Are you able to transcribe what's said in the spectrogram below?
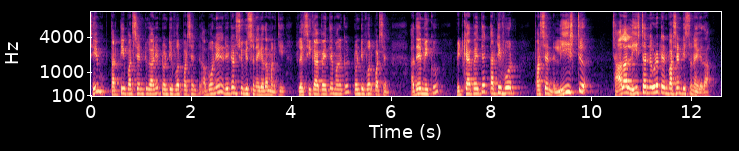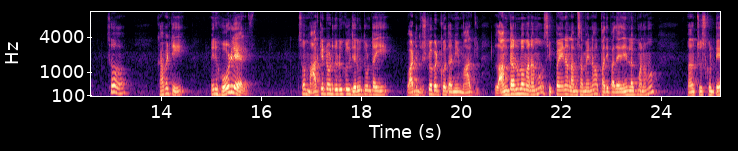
సేమ్ థర్టీ పర్సెంట్ కానీ ట్వంటీ ఫోర్ పర్సెంట్ అబోనే రిటర్న్స్ చూపిస్తున్నాయి కదా మనకి. ఫ్లెక్సీ క్యాప్ అయితే మనకు ట్వంటీ ఫోర్ పర్సెంట్. అదే మీకు మిడ్ క్యాప్ అయితే థర్టీ ఫోర్ పర్సెంట్. లీస్ట్ చాలా లీస్ట్ అన్నీ కూడా టెన్ పర్సెంట్ ఇస్తున్నాయి కదా. సో కాబట్టి మీరు హోల్డ్ చేయాలి. సో మార్కెట్ ఒడిదుడుకులు జరుగుతుంటాయి. వాటిని దృష్టిలో పెట్టుకోదని మార్కెట్ లాంగ్ టర్మ్లో మనము సిప్ అయినా లంసమ్ అయినా పది పదిహేనులకు మనము మనం చూసుకుంటే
